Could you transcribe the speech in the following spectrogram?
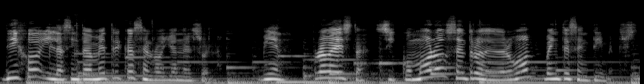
dijo y la cinta métrica se enrolló en el suelo. Bien, prueba esta. Psicomoro, centro de dragón, 20 centímetros.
